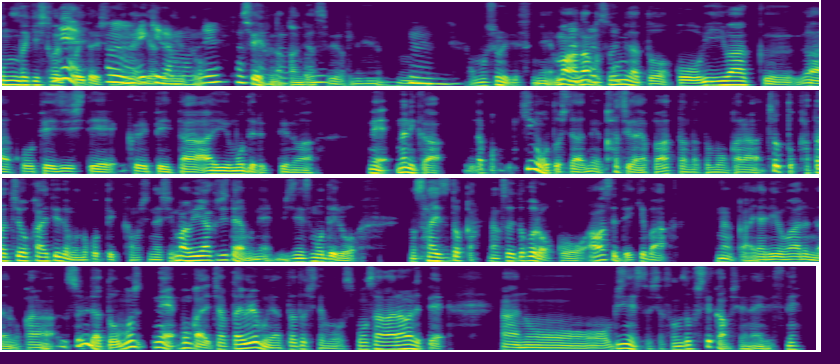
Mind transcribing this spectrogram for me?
そんだけ人がいっぱいいたりしたらね。うん、駅だもんね。セーフな感じはする。るよね。ううんん。面白いですね。まあ なんかそういう意味だと、こう WeWork がこう提示してくれていたああいうモデルっていうのは、ね、何か、やっぱ機能としてはね、価値がやっぱあったんだと思うから、ちょっと形を変えてでも残っていくかもしれないし、まあ WeWork 自体もね、ビジネスモデルを、のサイズとか、なんかそういうところをこう合わせていけば、なんかやりようがあるんだろうから、そういう意味だと、もしね、今回チャプター11やったとしても、スポンサーが現れて、あのービジネスとしては存続していくかもしれないですね。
